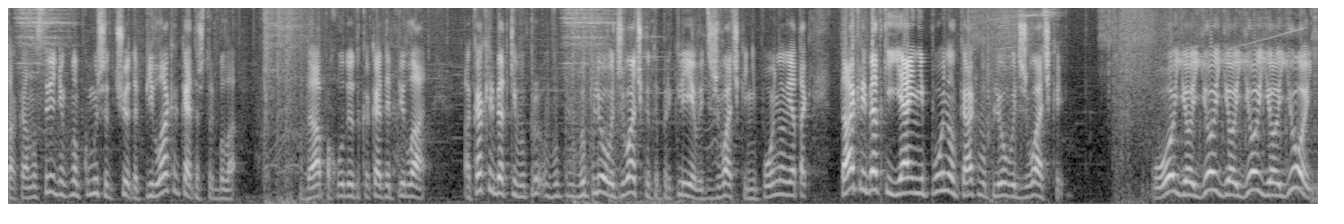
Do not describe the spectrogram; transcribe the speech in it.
Так, а на среднюю кнопку мыши, что это, пила какая-то, что ли, была? Да, походу, это какая-то пила. А как, ребятки, вып вып выплевывать жвачку-то приклеивать? Жвачкой, не понял я так. Так, ребятки, я не понял, как выплевывать жвачкой. Ой-ой-ой-ой-ой-ой-ой.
